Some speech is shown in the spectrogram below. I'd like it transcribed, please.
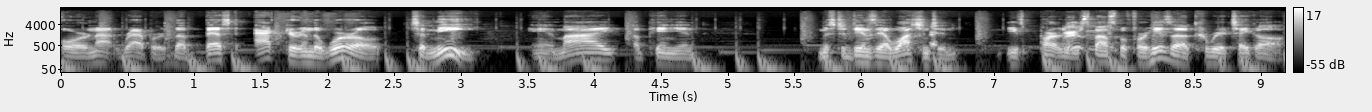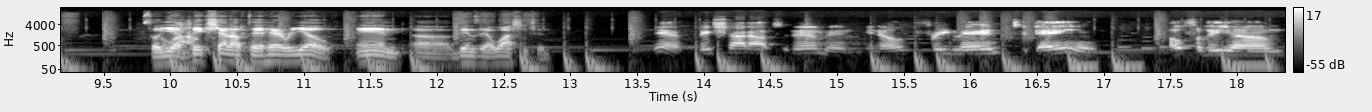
or not rapper, the best actor in the world. To me, in my opinion, Mr. Denzel Washington. He's partly responsible for his uh, career takeoff. So yeah, wow. big shout out to Harry O and uh, Denzel Washington. Yeah, big shout out to them, and you know, free men today, and hopefully, um,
